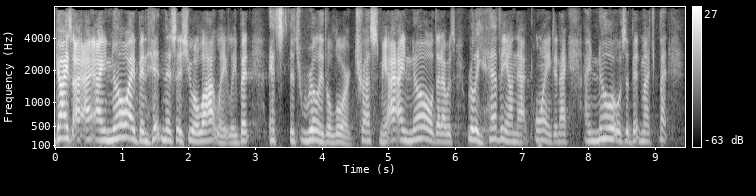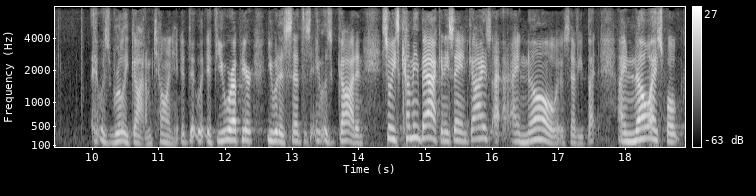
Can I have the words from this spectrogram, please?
Guys, I, I know I've been hitting this issue a lot lately, but it's, it's really the Lord. Trust me. I, I know that I was really heavy on that point, and I, I know it was a bit much, but it was really God. I'm telling you. If, if you were up here, you would have said this. It was God. And so he's coming back and he's saying, Guys, I, I know it was heavy, but I know I spoke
